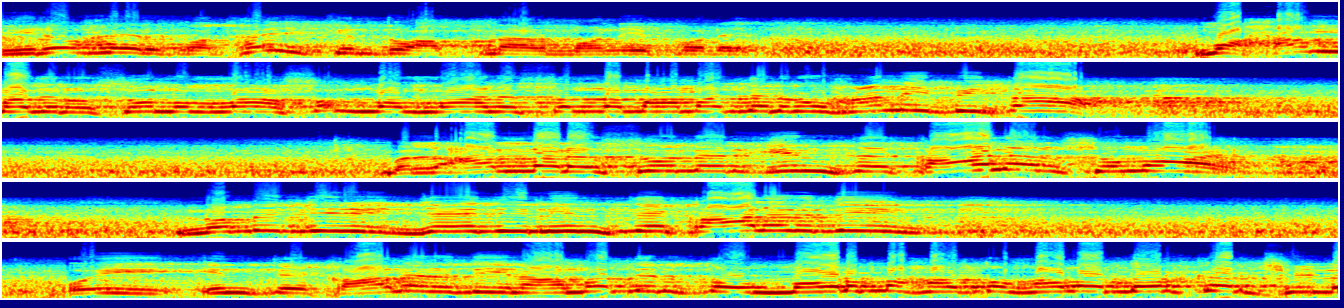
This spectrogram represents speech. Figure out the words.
বিরহের কথাই কিন্তু আপনার মনে পড়ে। মোহাম্মদ রসুল্লাহ সাল্লাহ সাল্লাম আমাদের রুহানি পিতা। বলে আল্লাহ রসুলের ইন্তেকালের সময় নবীজি যেদিন ইন্তেকালের দিন, ওই ইন্তেকালের দিন আমাদের তো মর্মাহত হওয়া দরকার ছিল।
